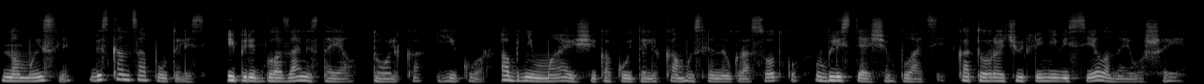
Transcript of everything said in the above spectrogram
но мысли без конца путались, и перед глазами стоял только Егор, обнимающий какую-то легкомысленную красотку в блестящем платье, которая чуть ли не висела на его шее.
